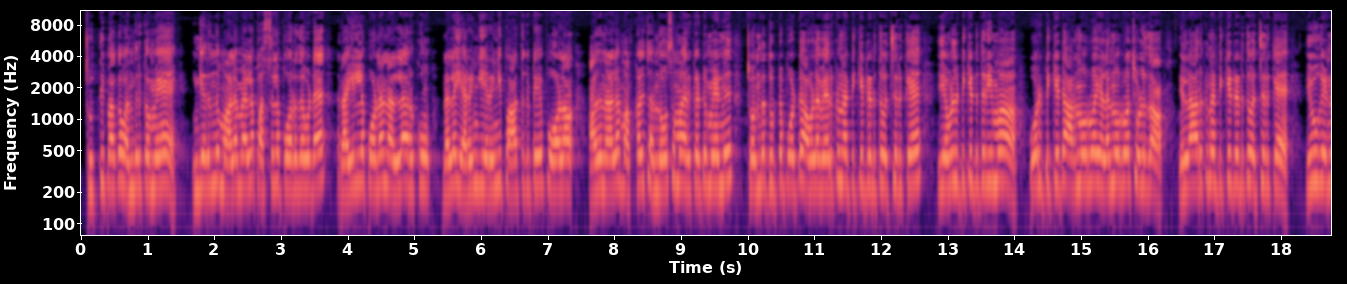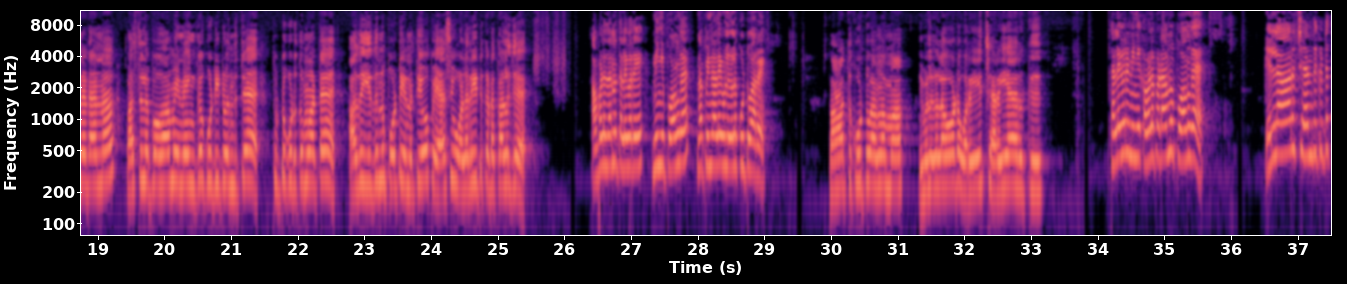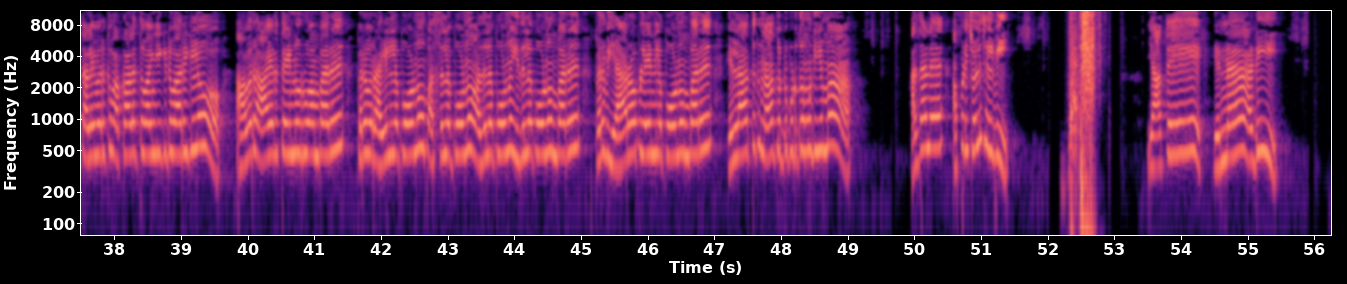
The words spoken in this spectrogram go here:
சுத்தி பார்க்க வந்திருக்கோமே. இங்கேருந்து மலை மேல பஸ்ஸில் போகிறத விட ரயில்ல போனா நல்லா இருக்கும். நல்லா இறங்கி இறங்கி பார்த்துக்கிட்டே போகலாம் அதனால மக்கள் சந்தோஷமா இருக்கட்டுமேன்னு சொந்த துட்டை போட்டு அவ்வளோ பேருக்கு நான் டிக்கெட் எடுத்து வச்சிருக்கேன். எவ்வளோ டிக்கெட் தெரியுமா? ஒரு டிக்கெட் அறநூறுவா எழுநூறுவா சொல்லுதான். எல்லாருக்கும் நான் டிக்கெட் எடுத்து வச்சிருக்கேன். இவங்க என்னடான்னா பஸ்ஸில் போகாம என்ன இங்கே கூட்டிட்டு வந்துட்டேன் துட்டு கொடுக்க மாட்டேன். அது இதுன்னு போட்டு என்னத்தையோ பேசி உளறிட்டு கிடக்காளுக்கு அவ்வளவுதானே தலைவரே. நீங்க போங்க. நான் பின்னாலே கூட்டு வரேன். பார்த்து கூட்டு வாங்கம்மா இவளுகளோட ஒரே சரியா இருக்கு. தலைவர் நீங்க கவலைப்படாம போங்க. எல்லாரும் சேர்ந்துக்கிட்டு தலைவருக்கு வக்காலத்து வாங்கிக்கிட்டு வாரீங்களோ? அவர் ஆயிரத்தி ஐநூறு ரூபாய் பாரு. பிறகு ரயில்ல போகணும் பஸ்ல போகணும் அதுல போகணும் இதுல போகணும் பாரு. பிறகு ஏரோப்ளேன்ல போகணும் பாரு எல்லாத்துக்கும் நான் தொட்டு கொடுக்க முடியுமா அதானே அப்படி சொல்லி செல்வி யாத்தே என்ன அடி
